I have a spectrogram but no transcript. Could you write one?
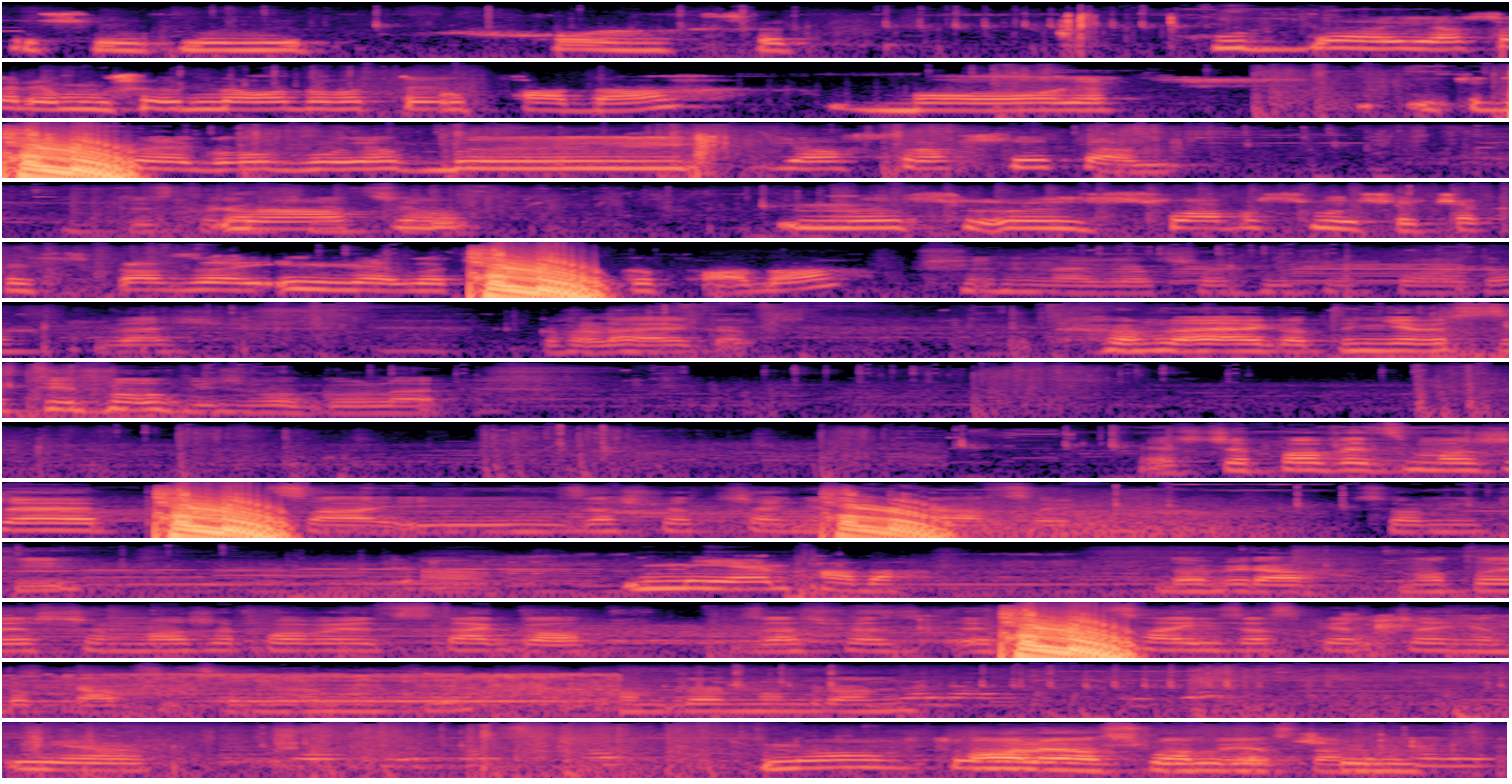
Jeśli no nie. Kurde, ja serio muszę naładować tego pada, bo jak tego samego, bo jakby ja strasznie ten, Ty strasznie Na co? tym- no s- słabo słyszę, czekaj, sprawdzę innego tego pada. Innego czego mi nie powiada. Weź. Kolego. Kolego, ty nie wiesz co ty mówisz w ogóle. Jeszcze powiedz może praca i zaświadczenie pracy. Co Miki? A, Miałem pada. dobra, no to jeszcze może powiedz tego. Zaświad- praca i zaświadczenie do pracy, co nie Miki? Mam broń, mam broń. Nie. No to. Ale ja słaby jestem. zobaczymy.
